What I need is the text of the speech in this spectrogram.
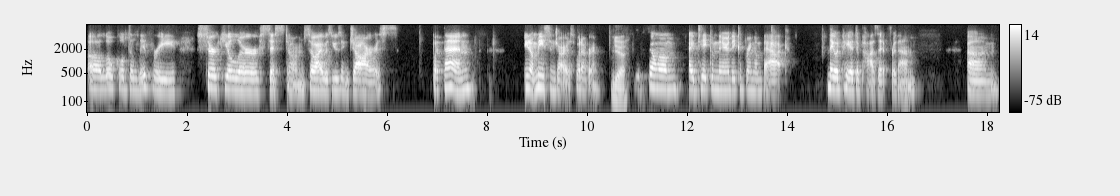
a local delivery circular system. So I was using jars, but then, you know, mason jars, whatever. Yeah. fill them. I'd take them there. They could bring them back. They would pay a deposit for them. Um,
